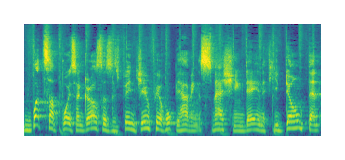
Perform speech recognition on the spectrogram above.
What's up, boys and girls? This is Vin Jimfrey. I hope you're having a smashing day, and if you don't, then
